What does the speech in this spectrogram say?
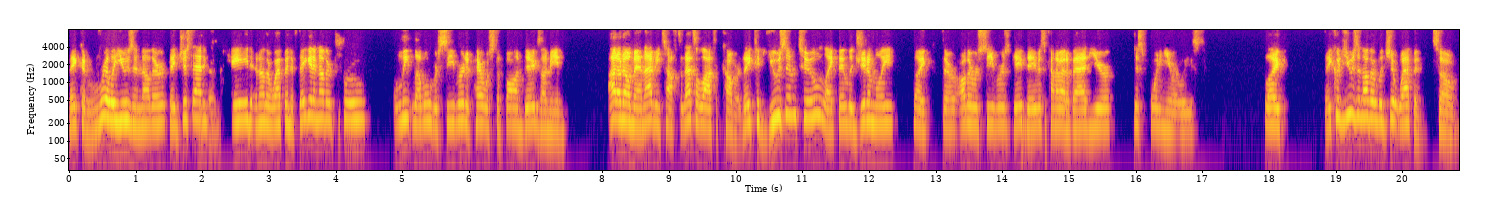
They could really use another. They just added Yeah. Cade, another weapon. If they get another true elite level receiver to pair with Stefon Diggs, I mean, I don't know, man. That'd be tough. To, that's a lot to cover. They could use him too. Like they legitimately, like their other receivers. Gabe Davis kind of had a bad year, disappointing year at least. Like they could use another legit weapon. So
